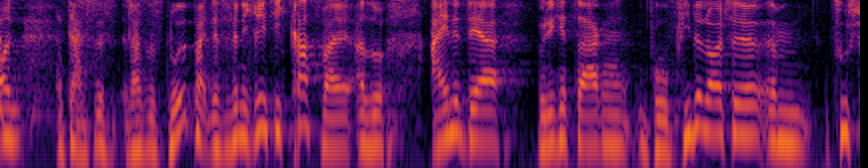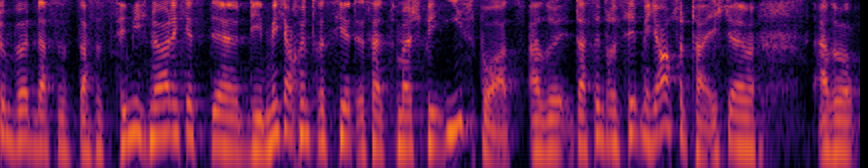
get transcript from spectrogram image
Und das ist das ist null, das finde ich richtig krass, weil also eine der würde ich jetzt sagen, wo viele Leute ähm, zustimmen würden, dass es dass es ziemlich nerdig ist, der, die mich auch interessiert, ist halt zum Beispiel E-Sports. Also das interessiert mich auch total. Ich äh, also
